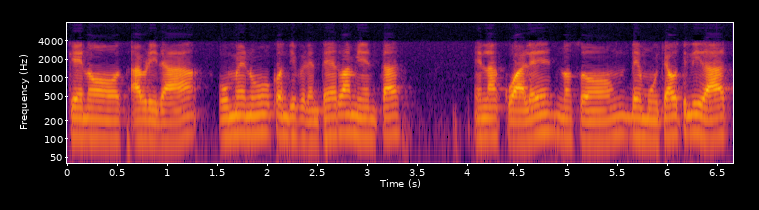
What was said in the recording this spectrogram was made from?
que nos abrirá un menú con diferentes herramientas en las cuales nos son de mucha utilidad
